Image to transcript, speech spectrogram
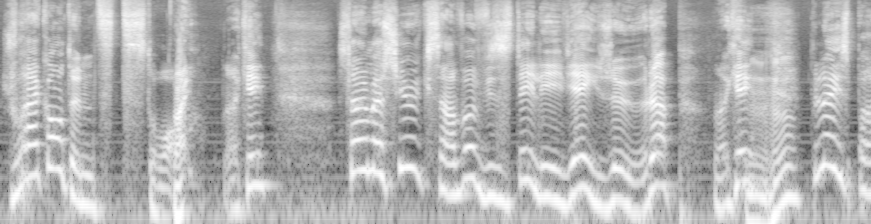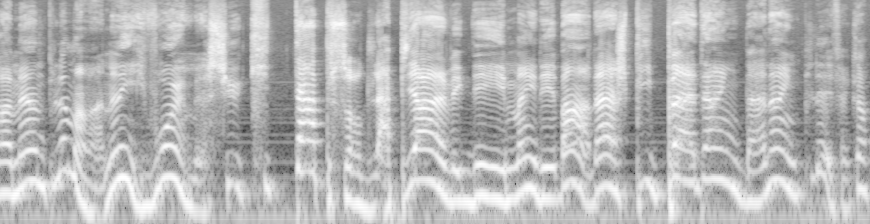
Je vous raconte une petite histoire, Ouais. OK? C'est un monsieur qui s'en va visiter les vieilles Europes, OK? Puis là, il se promène, puis là, à un moment donné, il voit un monsieur qui tape sur de la pierre avec des mains, des bandages, puis badang, badang. Puis là, il fait comme,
